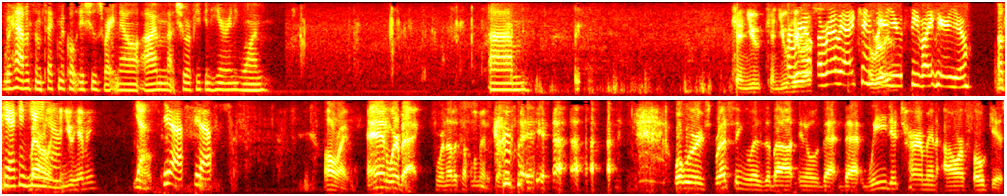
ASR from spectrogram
we're having some technical issues right now. I'm not sure if you can hear anyone. Um, can you can you hear us? Aurelia, I can Aurelia? hear you. Steve, I hear you. Okay, I can hear Marilyn, you now. Can you hear me? Yes. Okay. Yes, yes. All right, and we're back for another couple of minutes. what we were expressing was about you know that that we determine our focus,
